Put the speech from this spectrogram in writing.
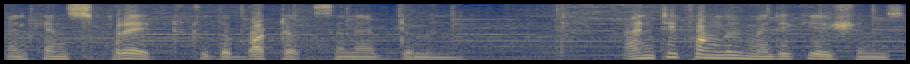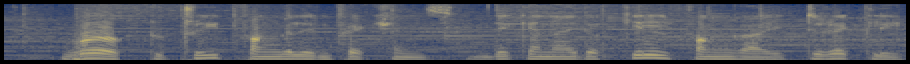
and can spread to the buttocks and abdomen. Antifungal medications work to treat fungal infections. They can either kill fungi directly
